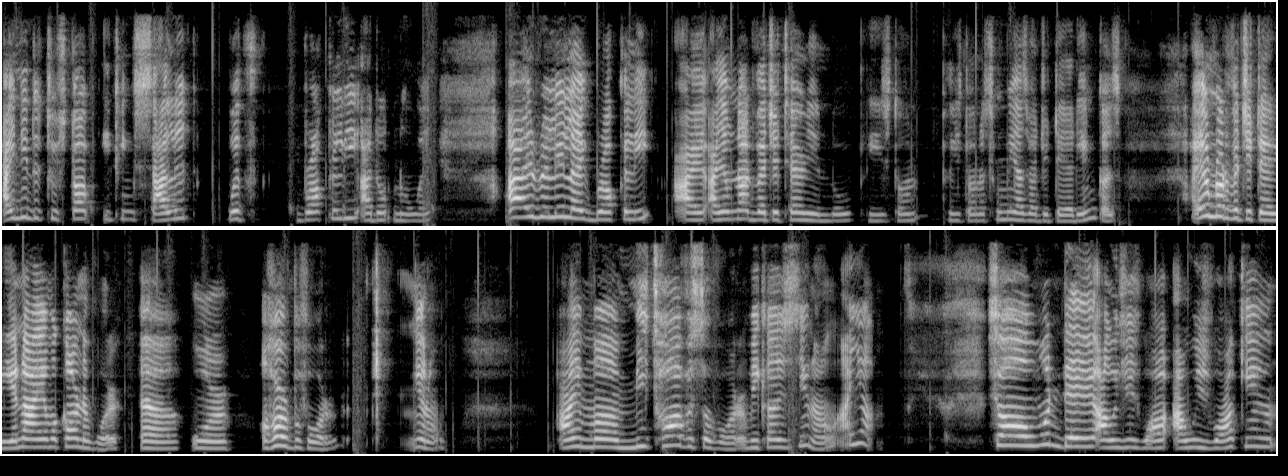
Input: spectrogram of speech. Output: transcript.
I needed to stop eating salad with broccoli. I don't know why. I really like broccoli. I I am not vegetarian though. Please don't please don't assume me as vegetarian because I am not vegetarian. I am a carnivore uh, or a herbivore. You know, I'm a meat meatovivore because you know I am. So one day I was just wa- I was walking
